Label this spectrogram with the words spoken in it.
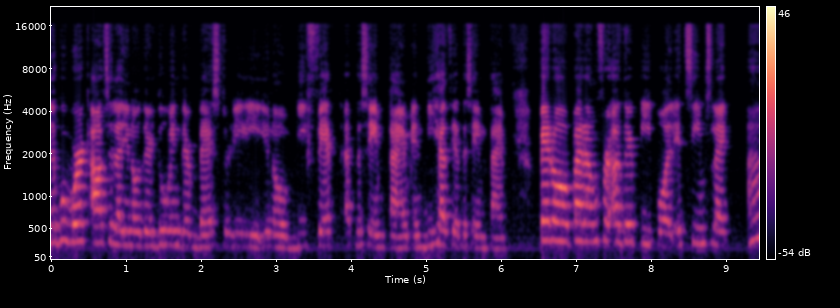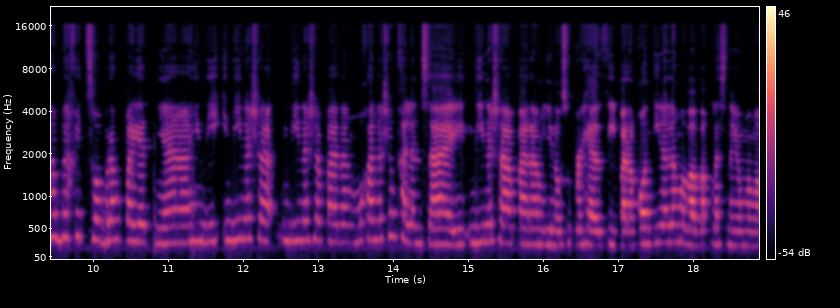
nag-workout sila, you know, they're doing their best to really, you know, be fit at the same time and be healthy at the same time. Pero parang for other people, it seems like ah, bakit sobrang payat niya? Hindi hindi na siya hindi na siya parang mukha na siyang kalansay. Hindi na siya parang, you know, super healthy. Parang konti na lang mababaklas na yung mga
